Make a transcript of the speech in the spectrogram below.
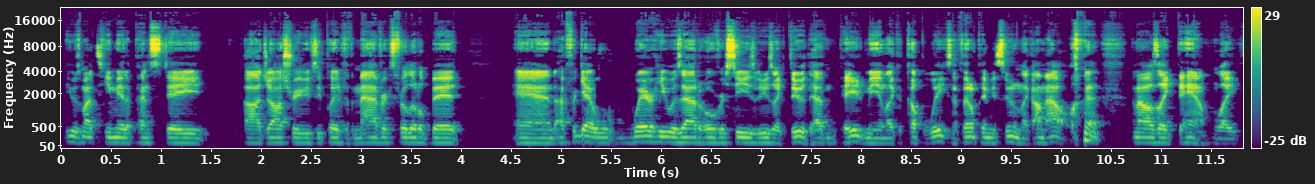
he was my teammate at Penn State. Uh, Josh Reaves, he played for the Mavericks for a little bit. And I forget where he was at overseas, but he was like, dude, they haven't paid me in like a couple weeks. And if they don't pay me soon, like I'm out. and I was like, damn, like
